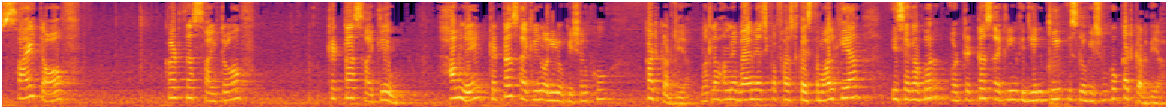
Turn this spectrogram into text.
site of cut the site of tetracycline हमने टेट्रासाइक्लिन वाली लोकेशन को कट कर दिया। मतलब हमने बायोमेज का फ़र्स्ट का इस्तेमाल किया, इस जगह पर और टेट्रासाइक्लिन की जीन की इस लोकेशन को कट कर दिया।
